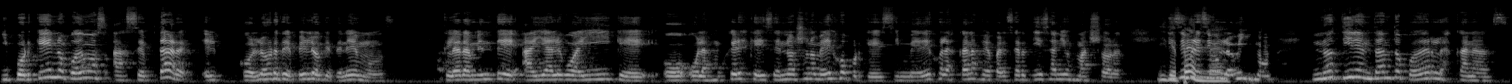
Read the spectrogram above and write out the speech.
y por qué no podemos aceptar el color de pelo que tenemos. Claramente hay algo ahí que, o, las mujeres que dicen, no, yo no me dejo porque si me dejo las canas voy a parecer 10 años mayor. Y, siempre decimos lo mismo, no tienen tanto poder las canas.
